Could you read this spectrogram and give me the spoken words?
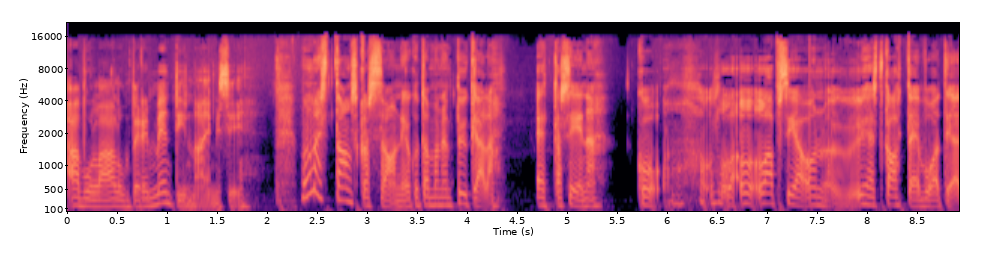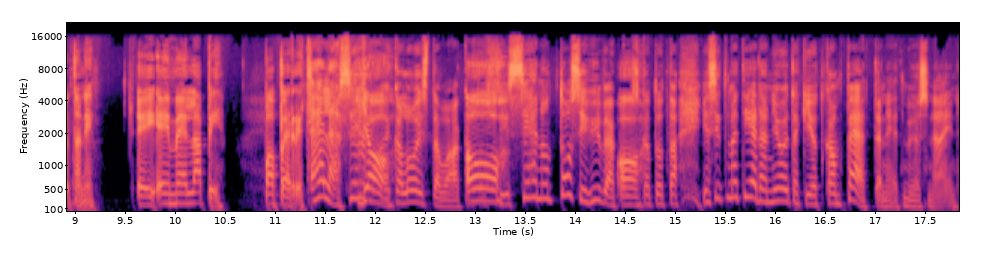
avulla alun perin mentiin naimisiin. Mun mielestä Tanskassa on joku tämmöinen pykälä, että siinä kun lapsia on yhdestä kahteen vuotiaita, niin ei, ei mene läpi paperit. Älä, sehän Joo. on aika loistavaa. Oh. Siis, sehän on tosi hyvä, koska oh. tota, ja sitten mä tiedän joitakin, jotka on päättäneet myös näin.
